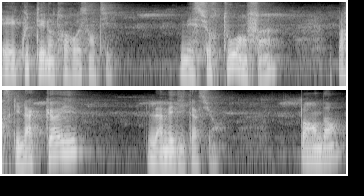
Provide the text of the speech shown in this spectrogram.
Et écouter notre ressenti. Mais surtout, enfin, parce qu'il accueille la méditation pendant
